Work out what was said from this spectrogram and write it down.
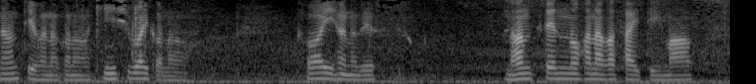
なんていう花かな？金芝居かな？可愛い花です。南天の花が咲いています。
